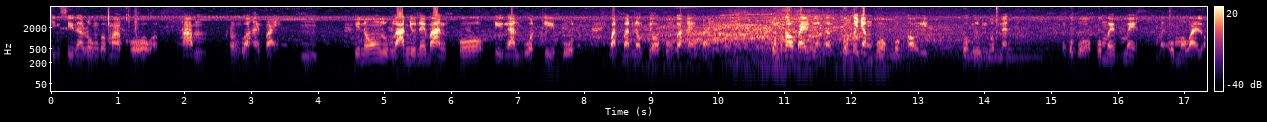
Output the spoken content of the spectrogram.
กิงศรีนรงค์ก็มาขอถามผมก็ให้ไป อืม พี่น้องลูกหลานอยู่ในบ้านขอที่งานบวชที่โบสถ์วัดบ้านนอกจอกผมก็ให้ไป ผมเข้าไปด้วยแล้วผมก็ยังบอกพวกเขาอีกพวกลุงพวกนั้นผมก็บอกผมไม่ไม่ไม่อมมาไว้หรอก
